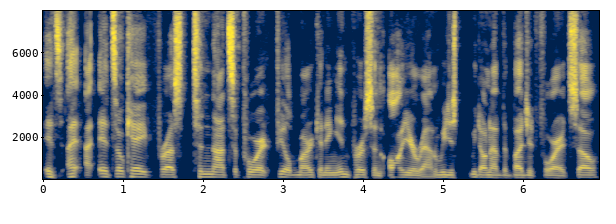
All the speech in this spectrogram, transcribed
it's I, it's okay for us to not support field marketing in person all year round. We just we don't have the budget for it. So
